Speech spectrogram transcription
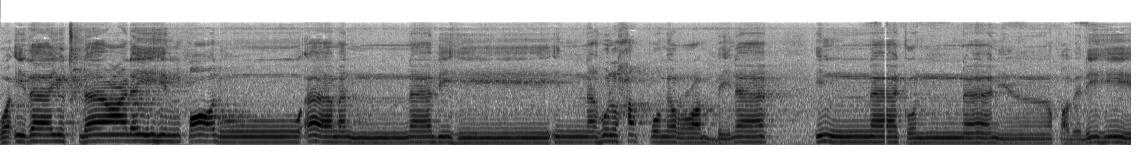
وإذا يتلى عليهم قالوا آمنا به إنه الحق من ربنا. إنا كنا من قبله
